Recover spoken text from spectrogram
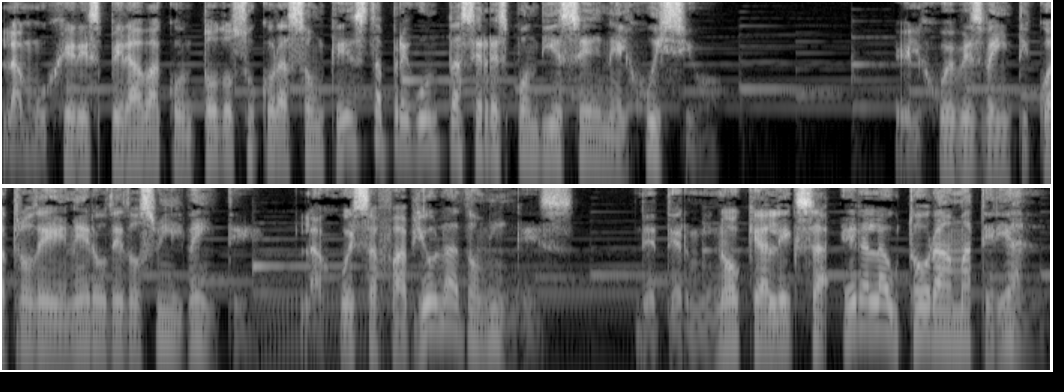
La mujer esperaba con todo su corazón que esta pregunta se respondiese en el juicio. El jueves 24 de enero de 2020, la jueza Fabiola Domínguez determinó que Alexa era la autora material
